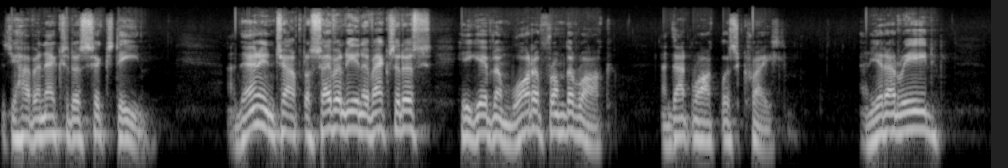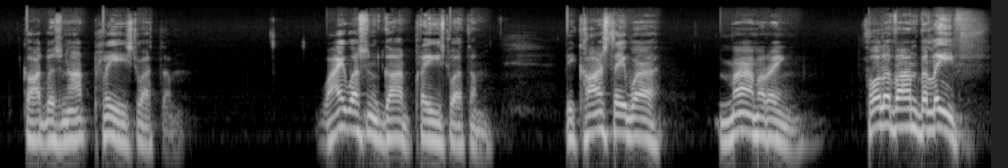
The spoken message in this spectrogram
as you have in Exodus 16. And then in chapter 17 of Exodus, He gave them water from the rock, and that rock was Christ. And yet I read, God was not pleased with them. Why wasn't God pleased with them? Because they were murmuring, full of unbelief.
